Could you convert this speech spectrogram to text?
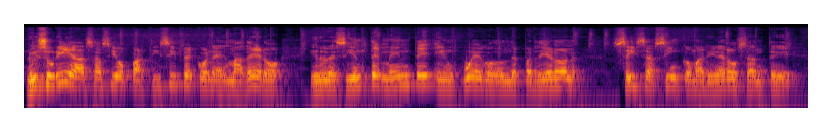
Luis Urias ha sido partícipe con el Madero y recientemente en juego donde perdieron 6 a 5 marineros ante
